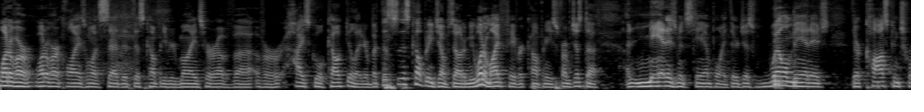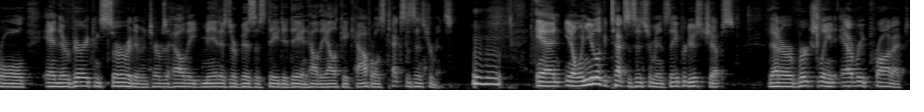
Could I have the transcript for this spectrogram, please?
one of our one of our clients once said that this company reminds her of uh, of her high school calculator. But this this company jumps out at me. One of my favorite companies from just a, a management standpoint. They're just well managed. They're cost controlled, and they're very conservative in terms of how they manage their business day to day and how they allocate capital. Is Texas Instruments. Mm-hmm. And you know, when you look at Texas Instruments, they produce chips that are virtually in every product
